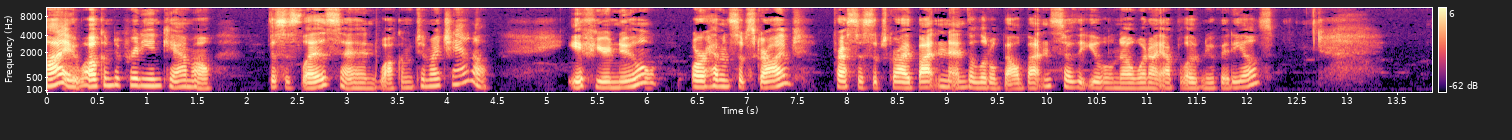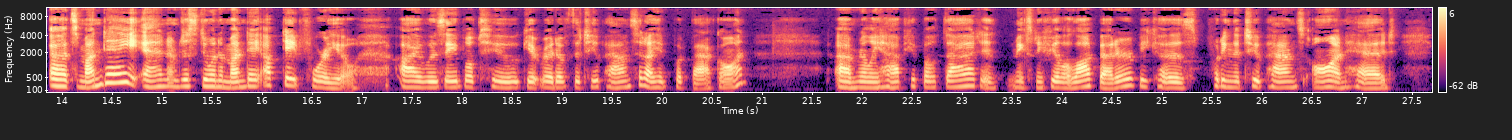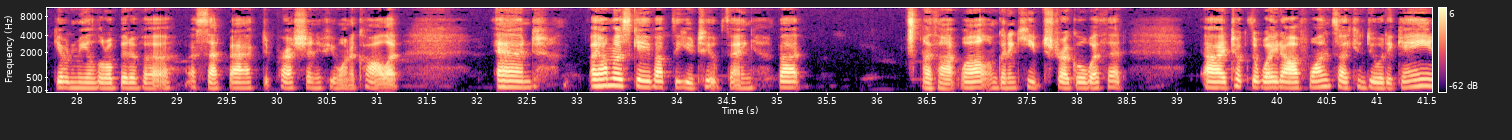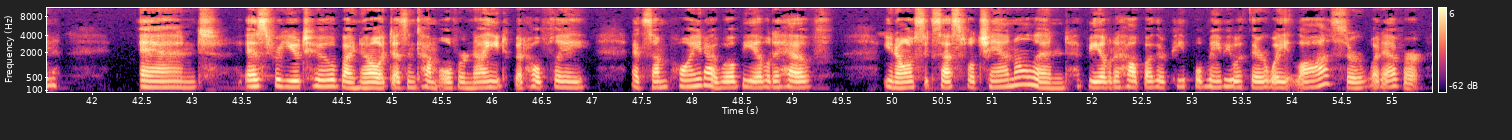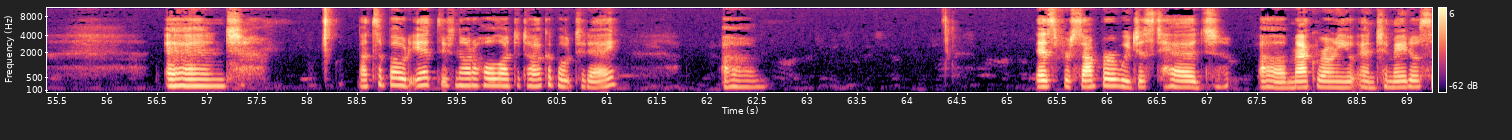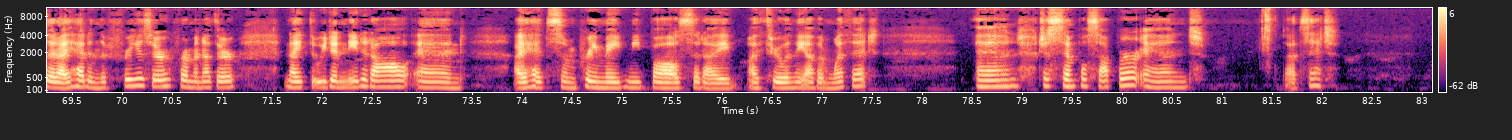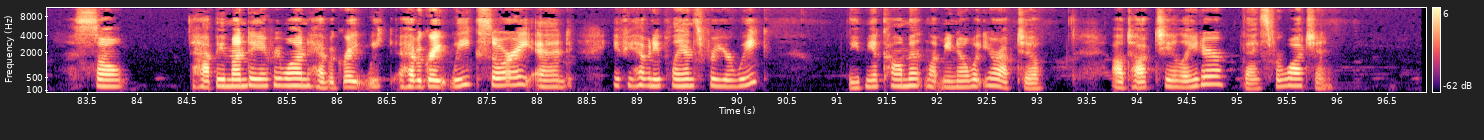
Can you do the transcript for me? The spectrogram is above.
Hi, welcome to Pretty in Camo. This is Liz and welcome to my channel. If you're new or haven't subscribed, press the subscribe button and the little bell button so that you will know when I upload new videos. Uh, it's Monday and I'm just doing a Monday update for you. I was able to get rid of the two pounds that I had put back on. I'm really happy about that. It makes me feel a lot better because putting the two pounds on had given me a little bit of a, a setback, depression, if you want to call it. And I almost gave up the YouTube thing, but I thought, well, I'm going to keep struggle with it. I took the weight off once, I can do it again. And as for YouTube, I know it doesn't come overnight, but hopefully at some point I will be able to have you know, a successful channel and be able to help other people maybe with their weight loss or whatever. And that's about it. There's not a whole lot to talk about today. Um, as for supper, we just had uh, macaroni and tomatoes that I had in the freezer from another night that we didn't eat it all, and I had some pre-made meatballs that I, I threw in the oven with it and just simple supper and that's it. So happy Monday everyone. Have a great week. Have a great week, sorry. And if you have any plans for your week, leave me a comment, let me know what you're up to. I'll talk to you later. Thanks for watching.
